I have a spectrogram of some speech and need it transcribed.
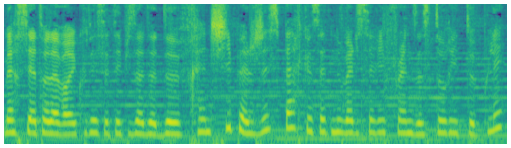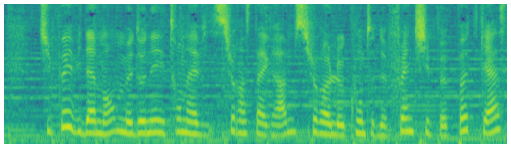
Merci à toi d'avoir écouté cet épisode de Friendship. J'espère que cette nouvelle série Friends Story te plaît. Tu peux évidemment me donner ton avis sur Instagram, sur le compte de Friendship Podcast.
